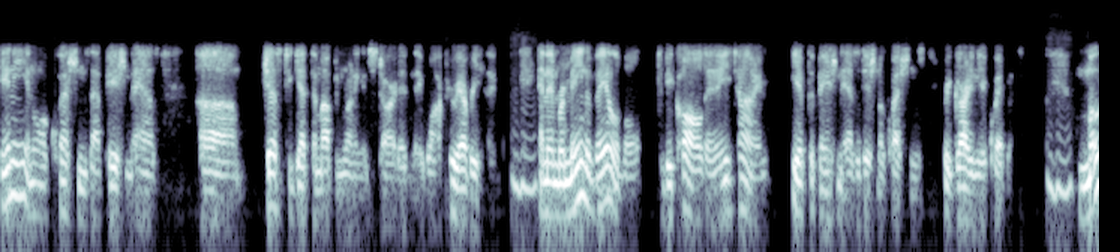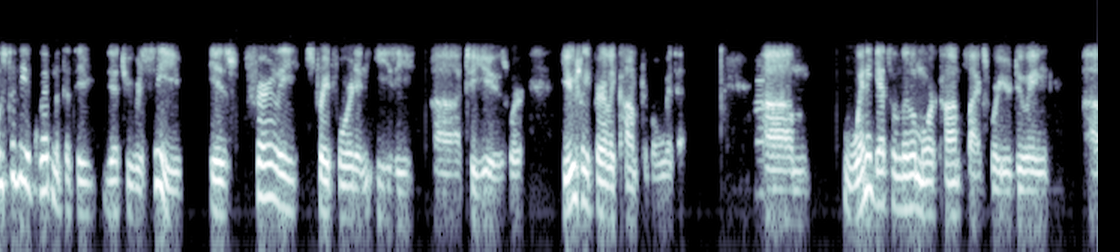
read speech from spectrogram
any and all questions that patient has um, just to get them up and running and started. And they walk through everything. hmm and then remain available to be called at any time if the patient has additional questions regarding the equipment. Hmm Most of the equipment that, the, that you receive is fairly straightforward and easy uh, to use. We're usually fairly comfortable with it. Um, when it gets a little more complex, where you're doing uh,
